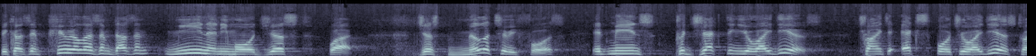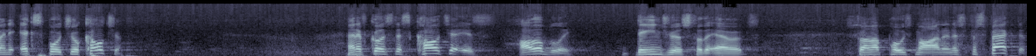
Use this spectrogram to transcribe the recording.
because imperialism doesn't mean anymore just what? Just military force. It means projecting your ideas, trying to export your ideas, trying to export your culture. And of course, this culture is horribly dangerous for the Arabs from a postmodernist perspective.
